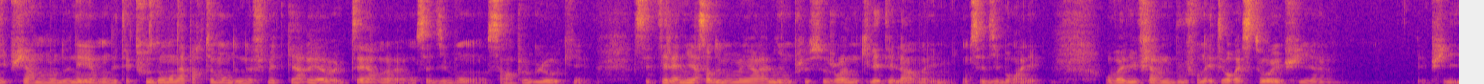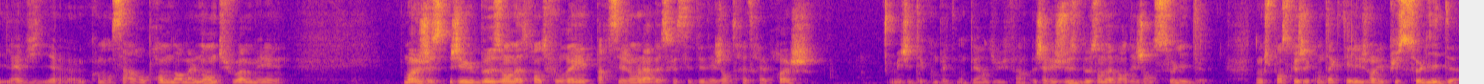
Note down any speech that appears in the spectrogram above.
et puis à un moment donné, on était tous dans mon appartement de 9 mètres carrés à Voltaire. Euh, on s'est dit, bon, c'est un peu glauque. C'était l'anniversaire de mon meilleur ami en plus ce jour-là, donc il était là. On s'est dit, bon, allez, on va aller faire une bouffe. On a été au resto et puis, euh, et puis la vie euh, commençait à reprendre normalement, tu vois. Mais moi, j'ai eu besoin d'être entouré par ces gens-là parce que c'était des gens très très proches. Mais j'étais complètement perdu. Enfin, j'avais juste besoin d'avoir des gens solides. Donc je pense que j'ai contacté les gens les plus solides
